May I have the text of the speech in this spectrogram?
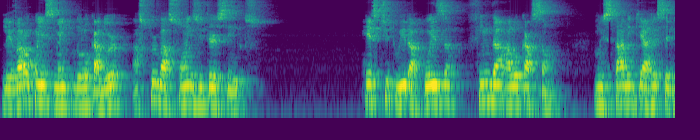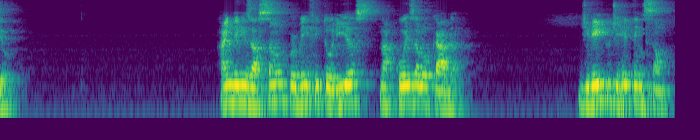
Levar ao conhecimento do locador as turbações de terceiros, restituir a coisa finda a locação, no estado em que a recebeu, a indenização por benfeitorias na coisa locada, direito de retenção,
